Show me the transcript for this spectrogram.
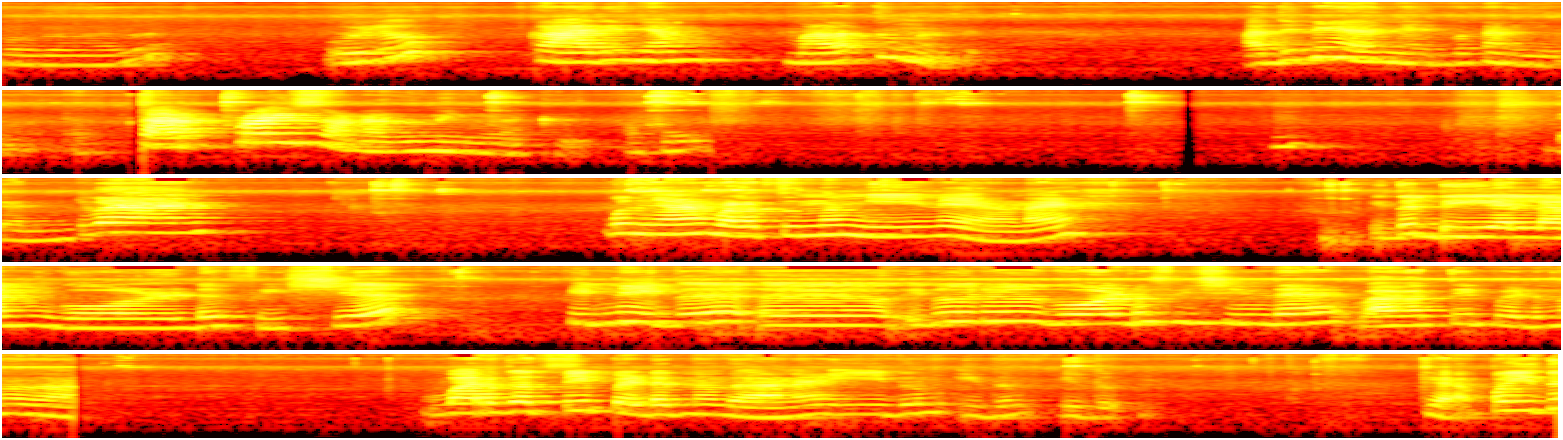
പോകുന്നത് ഒരു കാര്യം ഞാൻ വളർത്തുന്നുണ്ട്. അതിനെയാണ് ഞാൻ ഇപ്പോൾ കാണിക്കുന്നത് സർപ്രൈസ് ആണ് അത് നിങ്ങൾക്ക്. അപ്പോൾ അപ്പോൾ ഞാൻ വളർത്തുന്ന മീനയാണേ. ഇത് D L M gold fish പിന്നെ ഇത് ഇതൊരു ഗോൾഡ് ഫിഷിന്റെ വകത്തിൽ പെടുന്നതാണ് വർഗത്തിൽ പെടുന്നതാണ് ഇതും ഇതും ഇതും. ഓക്കെ അപ്പോൾ ഇത്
